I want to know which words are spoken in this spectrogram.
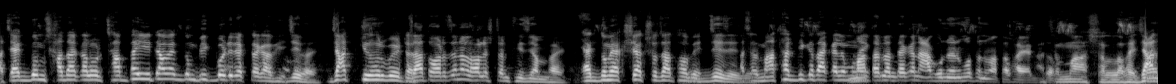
আচ্ছা একদম সাদা কালোর ছাপ ভাই এটাও একদম বিগ বোর্ডের একটা গাভী। জি ভাই। জাত কি ধরবে এটা? জাত অরিজিনাল হলস্টাইন ফিজিয়াম ভাই। একদম একশো একশো জাত হবে। জি জি আচ্ছা মাথার দিকে তাকালে মনে মাথাটা দেখেন আগুনের মতন মাথা ভাই একদম। আচ্ছা মাশাআল্লাহ ভাই জাত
